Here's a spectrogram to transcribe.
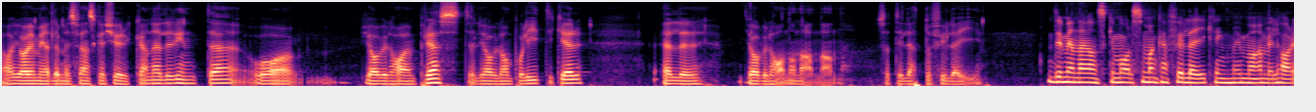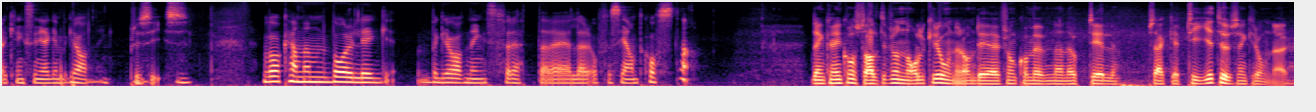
ja, jag är medlem i Svenska kyrkan eller inte och jag vill ha en präst eller jag vill ha en politiker eller jag vill ha någon annan. Så att det är lätt att fylla i. Du menar önskemål som man kan fylla i kring hur man vill ha det kring sin egen begravning? Precis. Mm. Vad kan en borgerlig begravningsförrättare eller officiant kosta? Den kan ju kosta allt ifrån 0 kronor om det är från kommunen upp till säkert 10 000 kronor.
